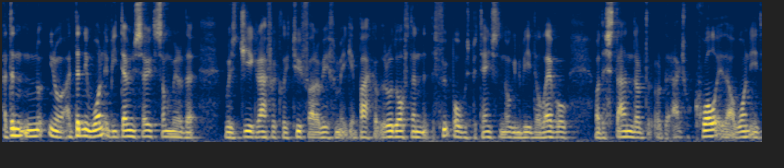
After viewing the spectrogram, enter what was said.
I didn't, you know, I didn't want to be down south somewhere that was geographically too far away for me to get back up the road. Often the football was potentially not going to be the level or the standard or the actual quality that I wanted,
